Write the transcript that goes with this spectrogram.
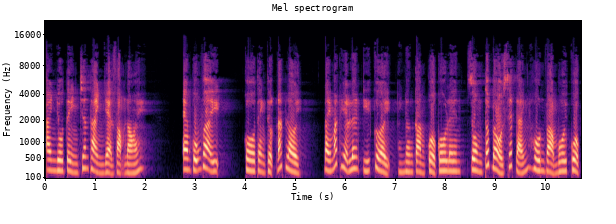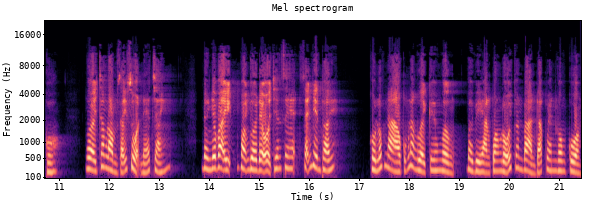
Anh nhu tình chân thành nhẹ giọng nói. Em cũng vậy. Cô thành thực đáp lời, đáy mắt hiện lên ý cười, anh nâng cằm của cô lên, dùng tốc độ sét đánh hôn vào môi của cô. Người trong lòng giãy giụa né tránh. "Đừng như vậy, mọi người đều ở trên xe sẽ nhìn thấy." Cô lúc nào cũng là người kêu ngừng, bởi vì Hàn Quang Lỗi căn bản đã quen ngông cuồng,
